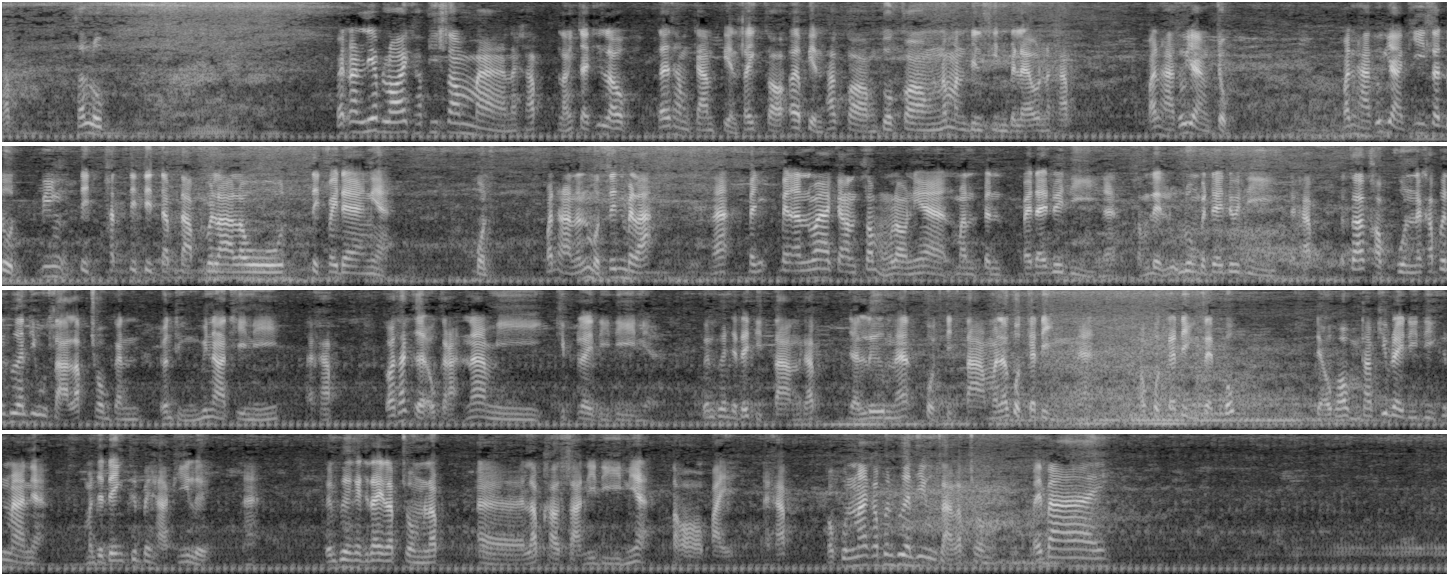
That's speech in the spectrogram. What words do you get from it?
ครับ ส รุป เป็นอันเรียบร้อยครับที่ซ่อมมานะครับ หลังจากที่เราได้ทำการเปลี่ยนไส้กรองเออเปลี่ยนผ้ากรอง ตัวกรองน้ำมันเบนซินไปแล้วนะครับ ปัญหาทุกอย่างจบ ปัญหาทุกอย่างที่สะดุดวิ่งติดขัดติดติดดับดับเวลาเราติดไฟแดงเนี่ย หมดปัญหานั้นหมดสิ้นไปละ เป็นเป็นอันว่าการซ่อมของเราเนี่ยมันเป็นไปได้ด้วยดีนะสำเร็จลุล่วงไปได้ด้วยดีนะครับ แล้วก็ขอบคุณนะครับเพื่อนๆที่อุตส่าห์รับชมกันจนถึงวินาทีนี้นะครับ ก็ถ้าเกิดโอกาสหน้ามีคลิปอะไรดีๆ เนี่ยเพื่อนๆจะได้ติดตามนะครับ อย่าลืมนะกดติดตามมาแล้วกดกระดิ่งนะพอกดกระดิ่งเสร็จปุ๊บเดี๋ยวพอผมทำคลิปอะไรดีๆ ขึ้นมาเนี่ย มันจะเด้งขึ้นไปหาพี่เลยนะเพื่อนๆก็จะได้รับชมรับเอ่อรับข่าวสารดีๆ เนี่ยต่อไปนะครับ ขอบคุณมากครับเพื่อนๆที่อุตส่าห์รับชม บ๊ายบาย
